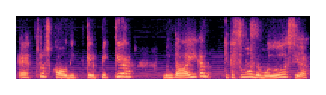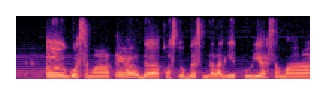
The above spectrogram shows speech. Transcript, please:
Eh terus kalau dipikir-pikir, bentar lagi kan kita semua udah mau lulus ya. Eh gue sama Tea udah kelas 12, bentar lagi kuliah sama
